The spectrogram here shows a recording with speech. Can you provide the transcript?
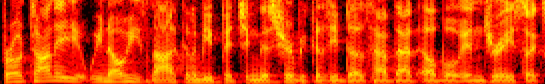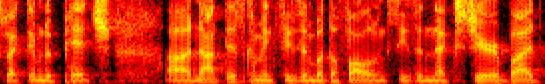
For Ohtani, we know he's not going to be pitching this year because he does have that elbow injury, so expect him to pitch uh, not this coming season, but the following season next year. But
